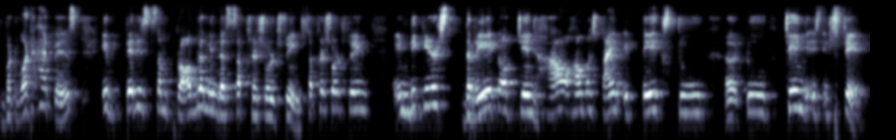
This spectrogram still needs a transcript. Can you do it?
But what happens if there is some problem in the subthreshold swing? Subthreshold swing indicates the rate of change, how, how much time it takes to, uh, to change its, state.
